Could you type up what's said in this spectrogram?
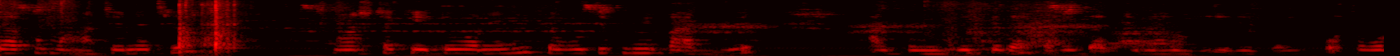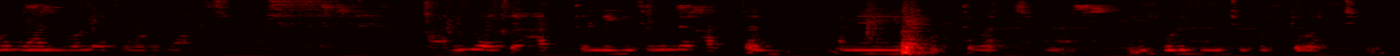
দেখো মাছ এনেছে মাছটা কেটেও আনেনি তো বলছে তুমি কাটবে। আর বন্ধুদেরকে দেখাবে, যার জন্য আমি ইয়ে করি। কত বড় মাছ বলে, এত বড় মাছ। ভারী আছে হাতটা লেগেছে বলে হাতটা মানে ইয়ে করতে পারছি না, ধরে উঁচু করতে পারছি না।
